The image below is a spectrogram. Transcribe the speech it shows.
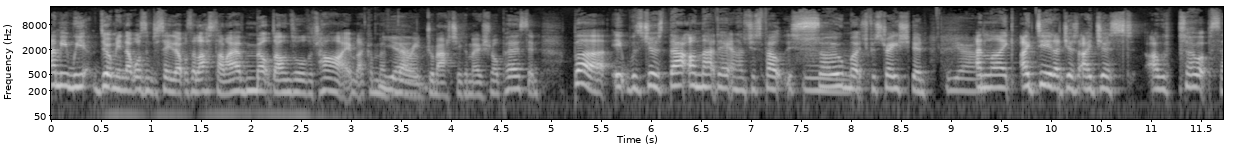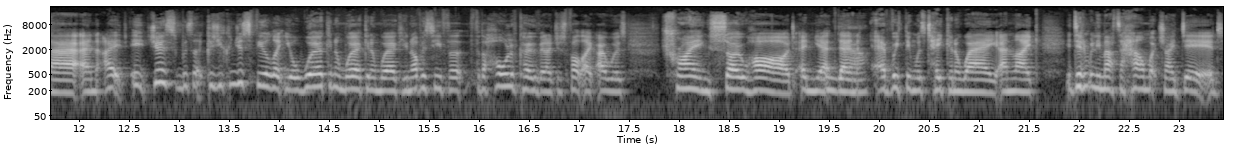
I mean, we don't mean that wasn't to say that was the last time. I have meltdowns all the time. Like I'm a Yeah. very dramatic, emotional person. But it was just that on that day, and I just felt this so mm. much frustration. Yeah. And like I did, I just, I just, I was so upset, and I, it just was like because you can just feel like you're working and working and working. Obviously, for for the whole of COVID, I just felt like I was trying so hard, and yet then everything was taken away, and like it didn't really matter how much I did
